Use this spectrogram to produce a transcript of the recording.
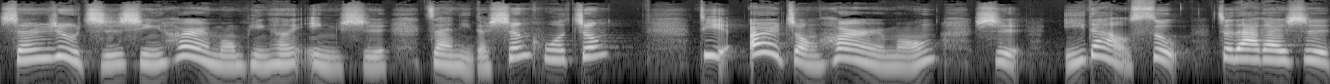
深入执行荷尔蒙平衡饮食，在你的生活中。第二种荷尔蒙是胰岛素，这大概是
